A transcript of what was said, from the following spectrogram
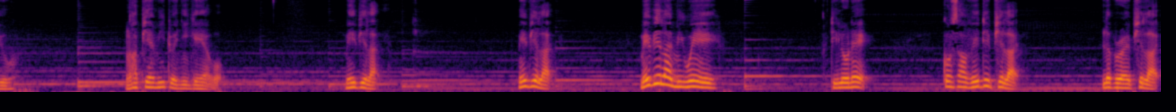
ယူငါပြန်ပြီးတွေ့ညီခဲ့ရပေါ့မေးပြလိုက်မေးပြလိုက် မေးပြလိုက်မိဝင်းဒီလိုနဲ့ conservative ဖြစ်လိုက် liberal ဖြစ်လိုက်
